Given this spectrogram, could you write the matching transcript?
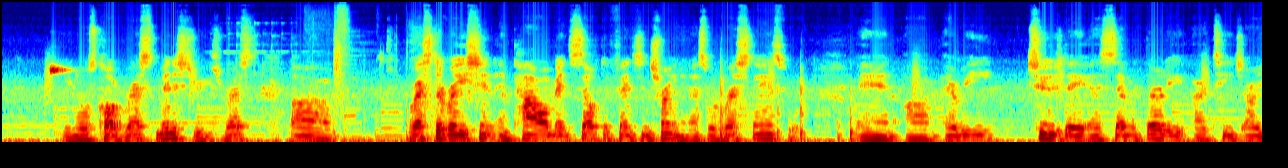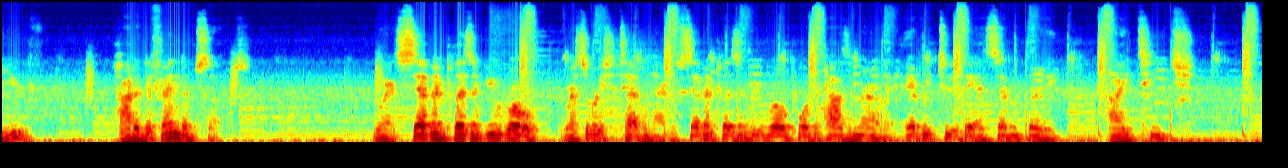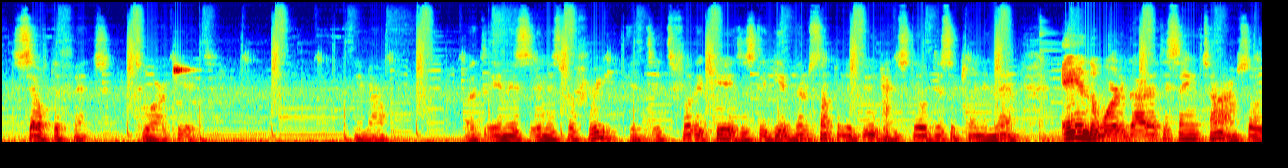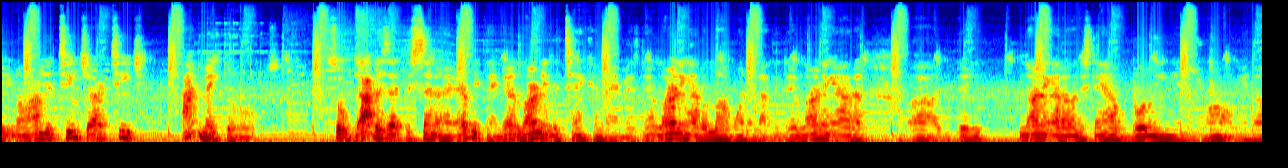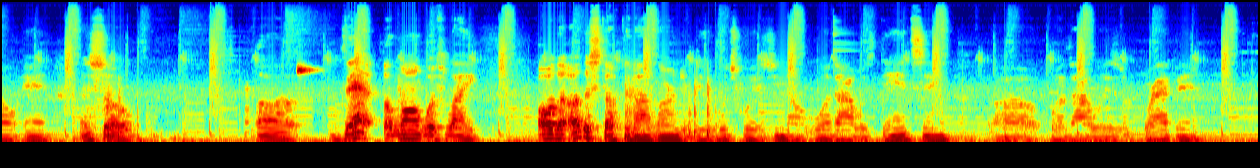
You know, it's called Rest Ministries. Rest. Uh, restoration, empowerment, self defense, and training. That's what REST stands for. And um, every Tuesday at 7:30, I teach our youth how to defend themselves. We're at 7 Pleasant View Road, Restoration Tabernacle, 7 Pleasant View Road, Port Deposit, Maryland. Every Tuesday at 7:30, I teach self-defense to our kids. You know, and it's and it's for free. It's it's for the kids. It's to give them something to do to instill discipline in them, and the Word of God at the same time. So you know, I'm the teacher. I teach. I make the rules. So God is at the center of everything. They're learning the Ten Commandments. They're learning how to love one another. They're learning how to. Uh, they're learning how to understand how bullying is wrong. You know, and and so uh, that along with like all the other stuff that I learned to do, which was, you know, whether I was dancing, uh, whether I was rapping,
